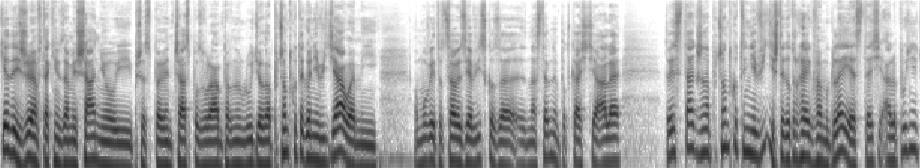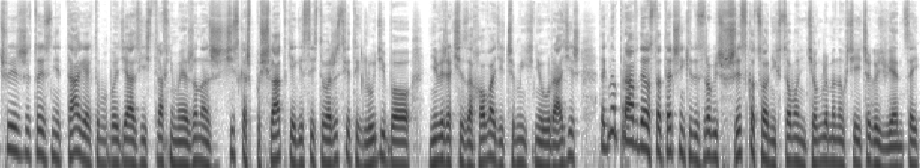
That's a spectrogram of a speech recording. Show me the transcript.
Kiedyś żyłem w takim zamieszaniu i przez pewien czas pozwalałem pewnym ludziom, na początku tego nie widziałem i omówię to całe zjawisko za następnym podcaście, ale to jest tak, że na początku ty nie widzisz tego trochę jak we mgle jesteś, ale później czujesz, że to jest nie tak, jak to powiedziała gdzieś trafnie moja żona, że ściskasz pośladki, jak jesteś w towarzystwie tych ludzi, bo nie wiesz jak się zachować i czym ich nie urazisz. Tak naprawdę ostatecznie, kiedy zrobisz wszystko, co oni chcą, oni ciągle będą chcieli czegoś więcej,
